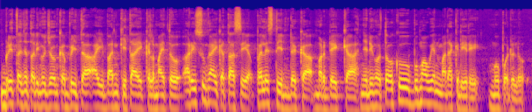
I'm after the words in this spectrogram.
Berita nyata ngojong ke berita Aiban kita ke lemai itu. Hari sungai kata si Palestin dekat merdeka. Jadi ngotok aku bumawian madah kediri. Mupuk dulu.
